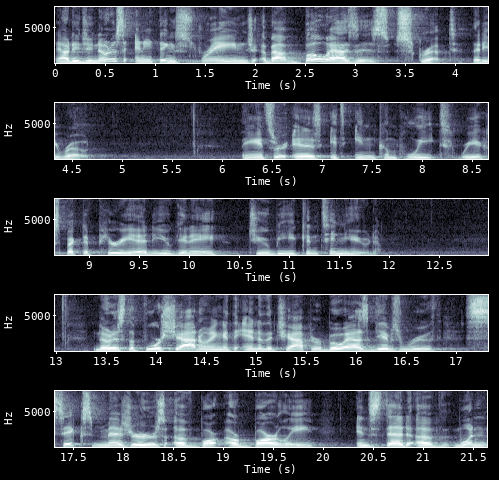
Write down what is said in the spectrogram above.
Now, did you notice anything strange about Boaz's script that he wrote? The answer is it's incomplete. You expect a period, you get a to be continued. Notice the foreshadowing at the end of the chapter. Boaz gives Ruth six measures of bar- barley instead of one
